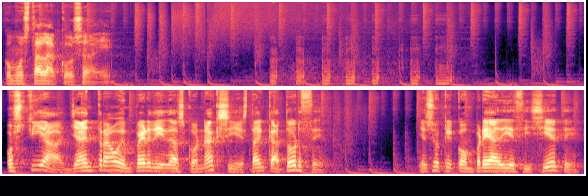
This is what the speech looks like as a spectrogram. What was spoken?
¿Cómo está la cosa, eh? Hostia, ya he entrado en pérdidas con Axi, está en 14. Y eso que compré a 17.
